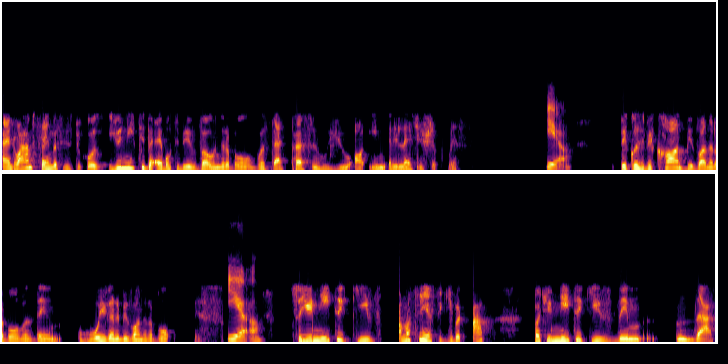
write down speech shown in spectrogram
and why I'm saying this is because you need to be able to be vulnerable with that person who you are in a relationship with. yeah, Because if you can't be vulnerable with them, who are you going to be vulnerable with? yeah, So you need to give, I'm not saying you have to give it up, but you need to give them that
